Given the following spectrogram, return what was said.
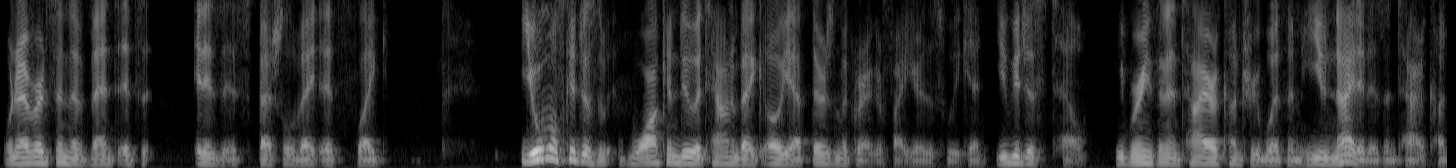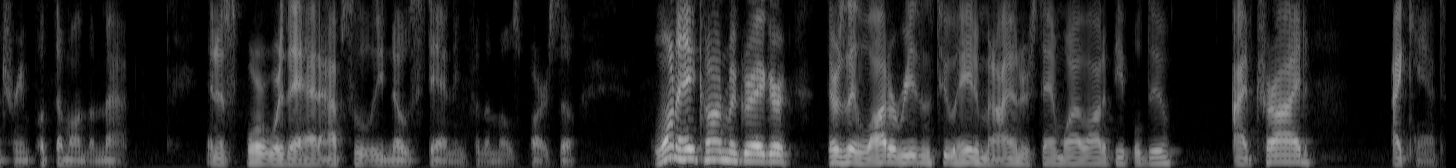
Whenever it's an event, it's it is a special event. It's like you almost could just walk into a town and be like, oh, yeah, there's a McGregor fight here this weekend. You could just tell. He brings an entire country with him. He united his entire country and put them on the map in a sport where they had absolutely no standing for the most part. So I want to hate Conor McGregor. There's a lot of reasons to hate him, and I understand why a lot of people do. I've tried. I can't.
